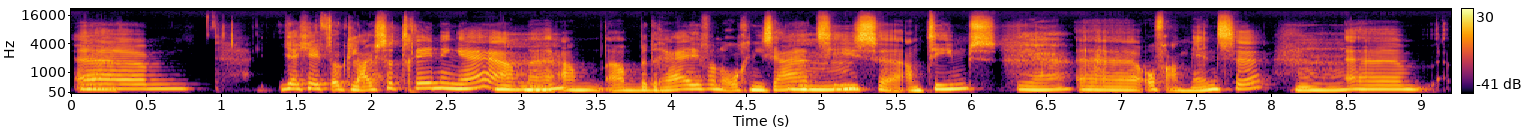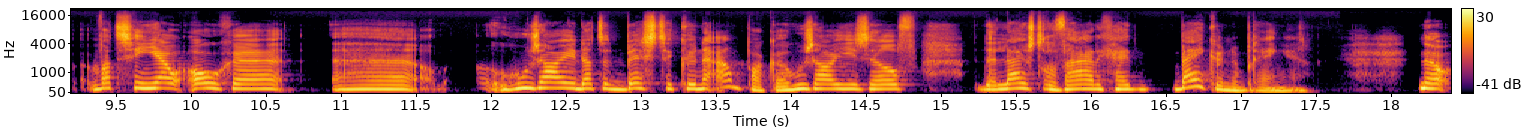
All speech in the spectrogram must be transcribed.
Ja. ehm, jij geeft ook luistertrainingen aan, Mhm. eh, aan, aan bedrijven, aan organisaties, eh, aan teams Ja. eh, of aan mensen. Mhm. Ehm, wat is in jouw ogen, hoe zou je dat het beste kunnen aanpakken? Hoe zou je jezelf de luistervaardigheid bij kunnen brengen? Nou,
